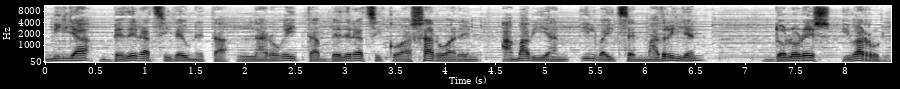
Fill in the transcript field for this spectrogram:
mila bederatzi deun eta larogeita bederatziko azaroaren amabian hilbaitzen Madrilen, Dolores Ibarruri,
